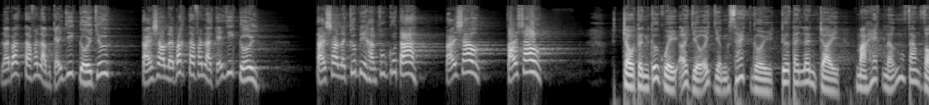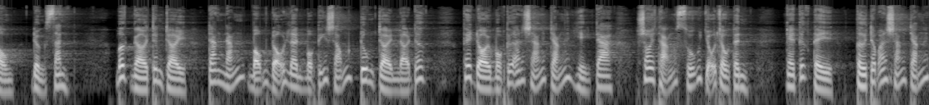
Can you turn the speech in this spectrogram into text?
lại bắt ta phải làm kẻ giết người chứ? Tại sao lại bắt ta phải là kẻ giết người? Tại sao lại cướp đi hạnh phúc của ta? Tại sao? Tại sao? Trầu tình cứ quỳ ở giữa những xác người đưa tay lên trời mà hét lớn vang vọng, đừng xanh. Bất ngờ trên trời, trăng nắng bỗng đổ lên một tiếng sóng trung trời lở đất. Thế rồi một thứ ánh sáng trắng hiện ra, soi thẳng xuống chỗ trầu tinh. Ngay tức thì, từ trong ánh sáng trắng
